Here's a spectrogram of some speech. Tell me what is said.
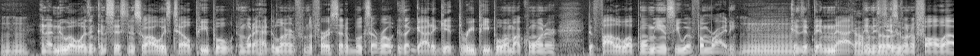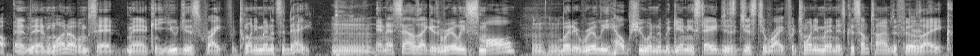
mm-hmm. and I knew I wasn't consistent. So I always tell people, and what I had to learn from the first set of books I wrote is I got to get three people in my corner to follow up on me and see if I'm writing. Because if they're not, then it's just going to fall out. And then one of them said, "Man, can you just write for 20 minutes a day?" Mm. And that sounds like it's really small, mm-hmm. but it really helps you in the beginning stages just to write for 20 minutes because sometimes it feels like,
